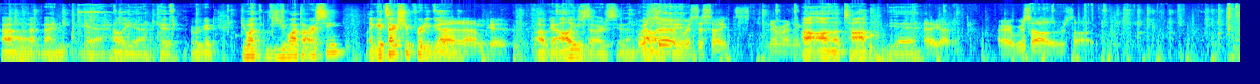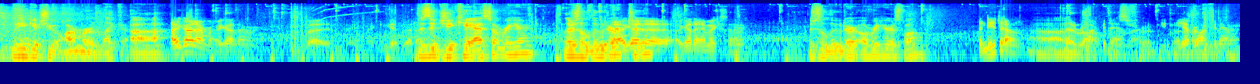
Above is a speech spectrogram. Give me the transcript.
Uh, nine. Yeah, hell yeah. Okay, we're good. Do you want? Do you want the RC? Like it's actually pretty good. No, no, I'm good. Okay, I'll use the RC then. Where's I like the it. Where's the sights? Never mind. I uh, on the top. Yeah. yeah, I got it. All right, we're solid. We're solid. We need to get you armor. Like uh, I got armor. I got armor. But I can get better. there's a GKS over here. There's a looter I too. got a I got an MX9. There's a looter over here as well. I need a Uh, the rocket this ammo. for- You you have rocket ammo?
